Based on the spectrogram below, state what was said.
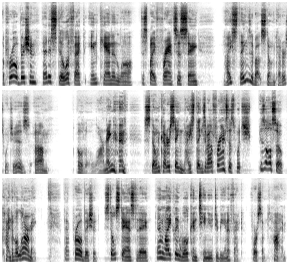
a prohibition that is still in effect in canon law, despite Francis saying nice things about stonecutters, which is um, a little alarming, and stonecutters saying nice things about Francis, which is also kind of alarming. That prohibition still stands today and likely will continue to be in effect for some time.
